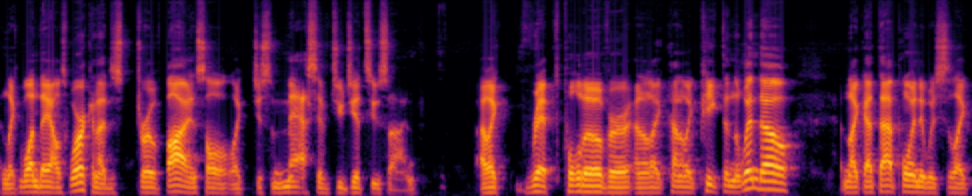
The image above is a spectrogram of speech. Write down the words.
And like one day I was working, I just drove by and saw like just a massive jujitsu sign. I like ripped, pulled over, and I like kind of like peeked in the window and like at that point, it was like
